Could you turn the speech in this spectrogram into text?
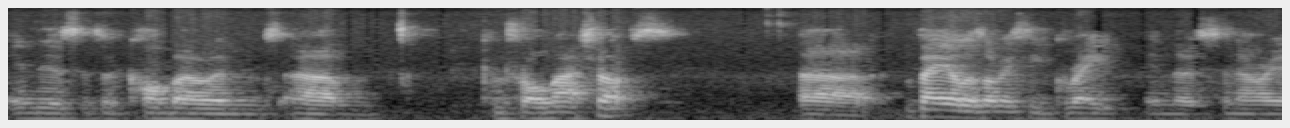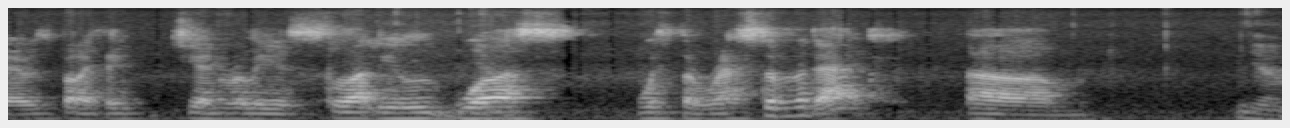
in this sort of combo and um, control matchups. Uh, Veil is obviously great in those scenarios, but I think generally is slightly worse with the rest of the deck. Um, Yeah.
